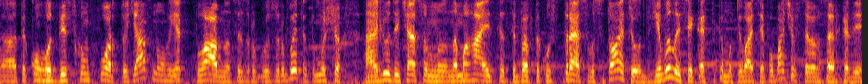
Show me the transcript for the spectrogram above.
такого дискомфорту явного, як плавно це зроб- зробити, тому що е, люди часом намагаються себе в таку стресову ситуацію. От з'явилася якась така мотивація, побачив себе в зеркалі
